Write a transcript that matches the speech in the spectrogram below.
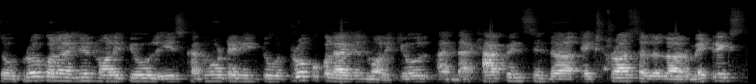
So procollagen molecule is converted into tropocollagen molecule and that happens in the extracellular matrix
